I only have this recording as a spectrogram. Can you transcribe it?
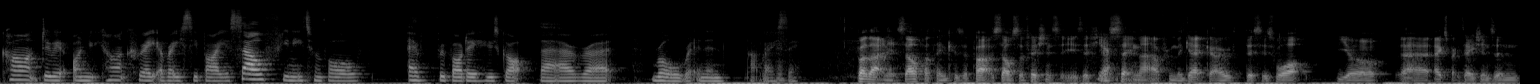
can't do it on you can't create a RACI by yourself you need to involve everybody who's got their uh, role written in that Mm-hmm. RACI But that in itself, I think, is a part of self sufficiency. Is if you're Yeah. setting that out from the get go, this is what your uh, expectations and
